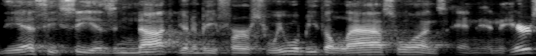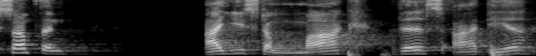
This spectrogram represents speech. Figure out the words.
the SEC is not going to be first. We will be the last ones. And, and here's something I used to mock this idea.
